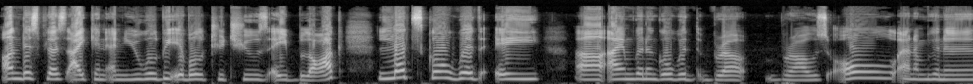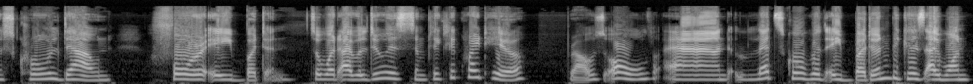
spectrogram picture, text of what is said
on this plus icon and you will be able to choose a block. Let's go with a uh, I'm gonna go with brow browse all and I'm gonna scroll down for a button. So what I will do is simply click right here browse all and let's go with a button because I want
